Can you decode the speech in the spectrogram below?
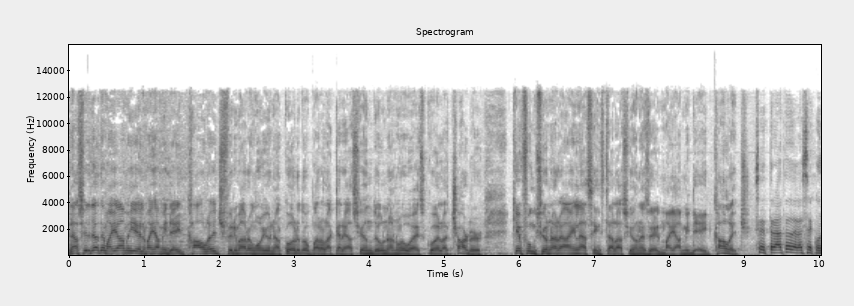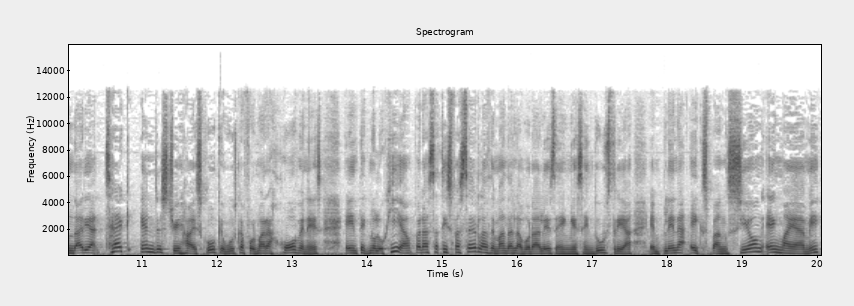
La ciudad de Miami y el Miami-Dade College firmaron hoy un acuerdo para la creación de una nueva escuela charter que funcionará en las instalaciones del Miami-Dade College. Se trata de la secundaria Tech Industry High School que busca formar a jóvenes en tecnología para satisfacer las demandas laborales en esa industria en plena expansión en Miami.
